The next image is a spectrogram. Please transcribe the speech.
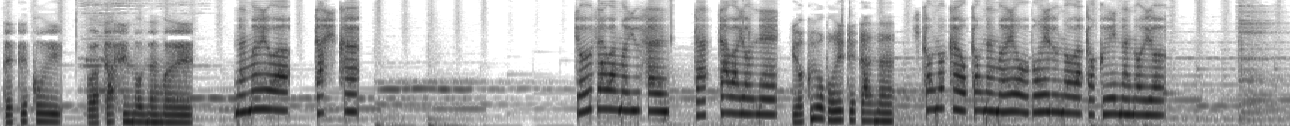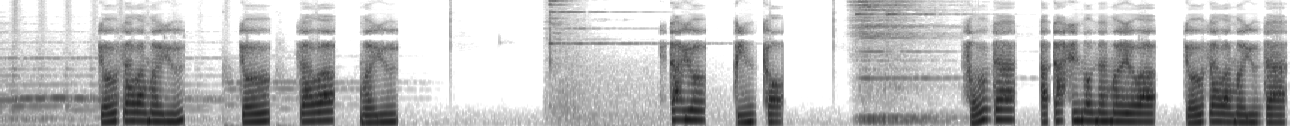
出てこい、私の名前。名前は、確か。長沢まゆさん、だったわよね。よく覚えてたな。人の顔と名前を覚えるのは得意なのよ。長沢まゆ長沢まゆ。来たよ、ピント。そうだ、私の名前は、長沢まゆだ。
